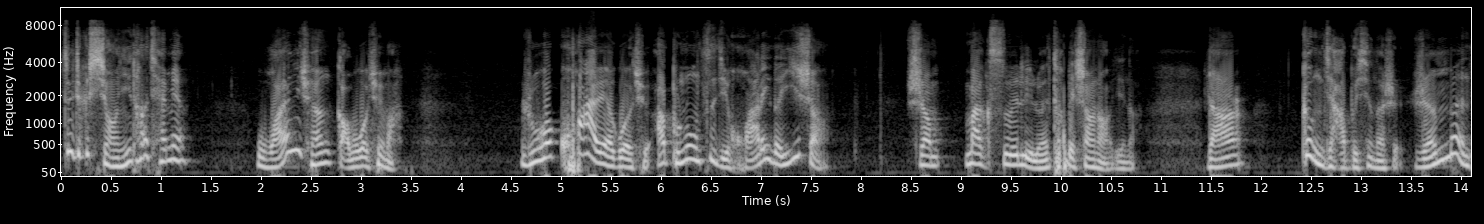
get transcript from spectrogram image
在这个小泥塘前面完全搞不过去嘛？如何跨越过去，而不弄自己华丽的衣裳？是让麦克斯韦理论特别伤脑筋的。然而，更加不幸的是，人们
